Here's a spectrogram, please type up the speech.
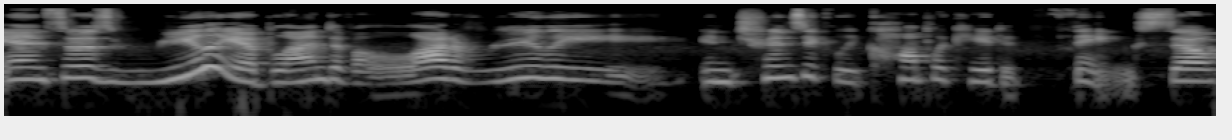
And so it's really a blend of a lot of really intrinsically complicated things. So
